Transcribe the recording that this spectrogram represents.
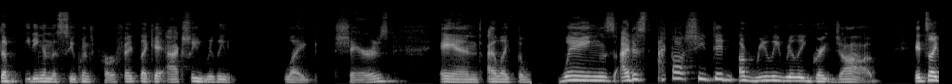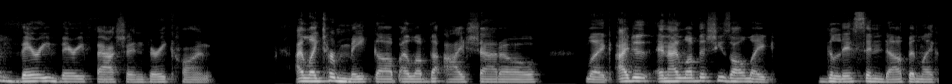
the beating and the sequence perfect. Like it actually really like Cher's, and I like the wings. I just I thought she did a really, really great job. It's like very, very fashion, very con. I liked her makeup. I love the eyeshadow. Like I just and I love that she's all like glistened up and like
